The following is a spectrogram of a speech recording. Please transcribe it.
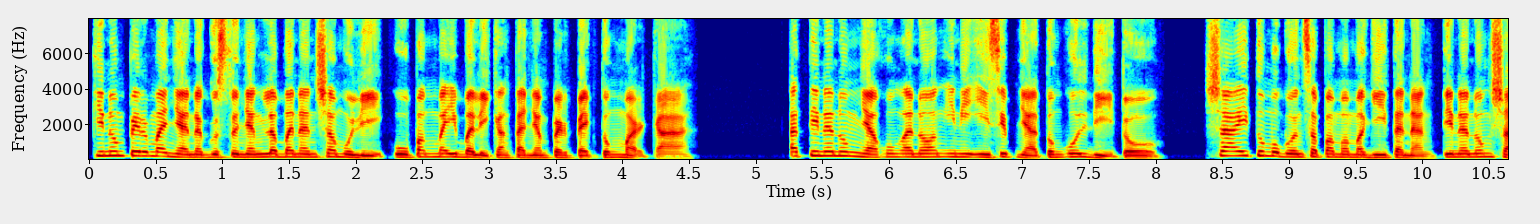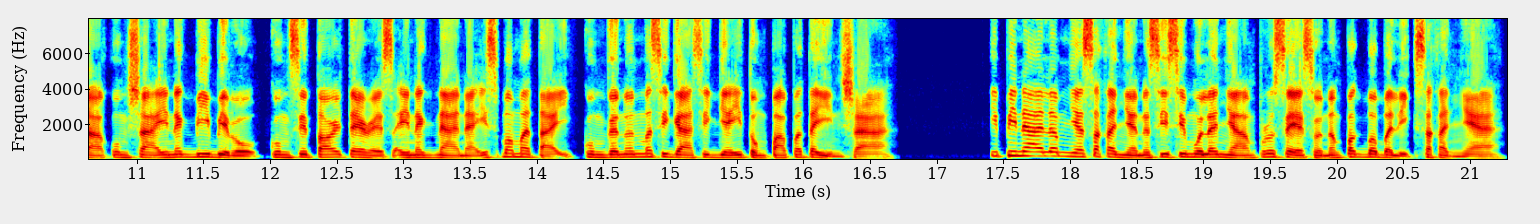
Kinumpirma niya na gusto niyang labanan siya muli upang maibalik ang kanyang perpektong marka. At tinanong niya kung ano ang iniisip niya tungkol dito. Siya ay tumugon sa pamamagitan ng tinanong siya kung siya ay nagbibiro kung si Tartares ay nagnanais mamatay kung ganon masigasig niya itong papatayin siya. Ipinaalam niya sa kanya na sisimulan niya ang proseso ng pagbabalik sa kanya.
